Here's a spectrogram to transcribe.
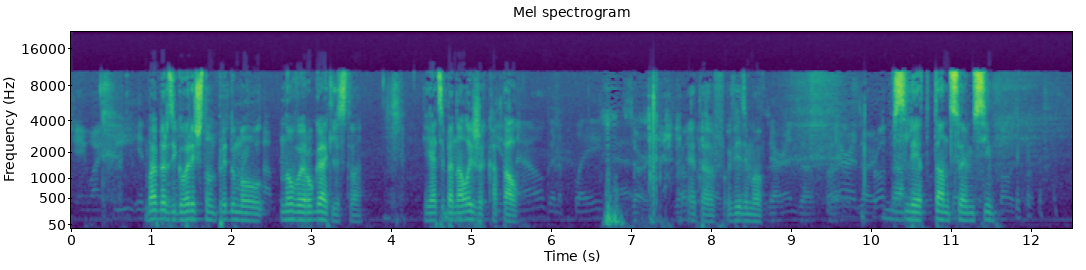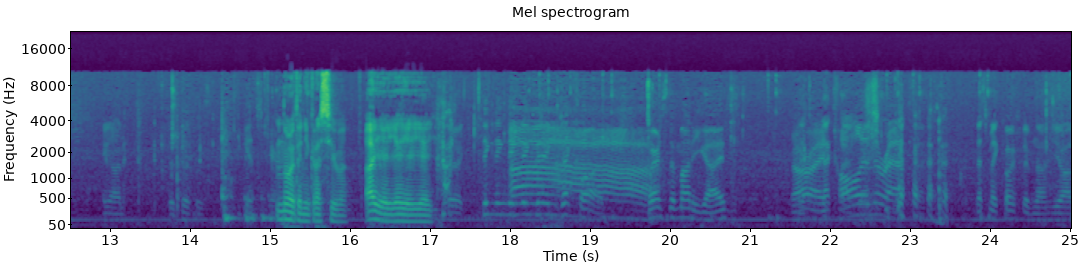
JYP? In Баберди говорит, что он придумал новое ругательство. Я тебя на лыжах катал. Это, видимо, Да. вслед танцу МС. Ну, это некрасиво. Ай-яй-яй-яй-яй. Money, guys? All right, Next call in the ref. Let's make coin flip now. You are.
